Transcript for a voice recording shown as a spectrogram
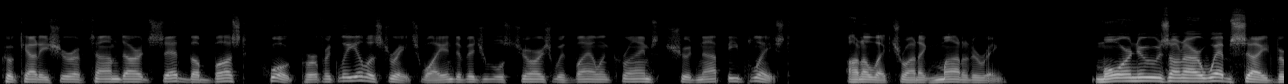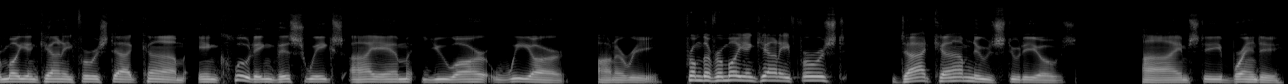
Cook County Sheriff Tom Dart said the bust, quote, perfectly illustrates why individuals charged with violent crimes should not be placed on electronic monitoring. More news on our website, VermilionCountyFirst.com, including this week's I Am, You Are, We Are honoree. From the Vermilion County news studios, I'm Steve Brandy.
